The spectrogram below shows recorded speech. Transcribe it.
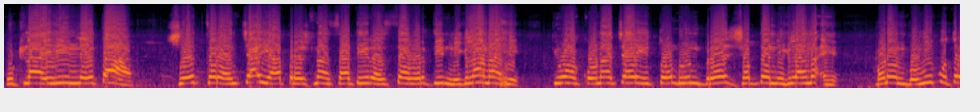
कुठलाही नेता शेतकऱ्यांच्या या प्रश्नासाठी रस्त्यावरती निघला नाही किंवा कोणाच्याही तोंडून ब्रश शब्द निघला नाही. म्हणून भूमिपुत्र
